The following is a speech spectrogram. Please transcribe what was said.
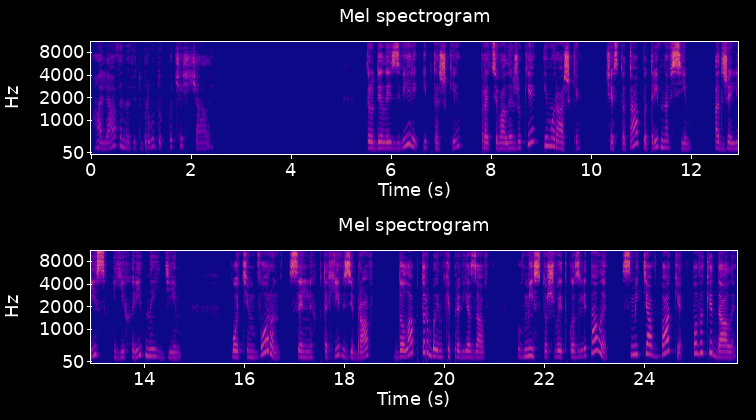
галявину від бруду очищали. Трудились звірі і пташки, працювали жуки і мурашки. Чистота потрібна всім адже ліс їх рідний дім. Потім ворон сильних птахів зібрав, до лап торбинки прив'язав. В місто швидко злітали, сміття в баки повикидали.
